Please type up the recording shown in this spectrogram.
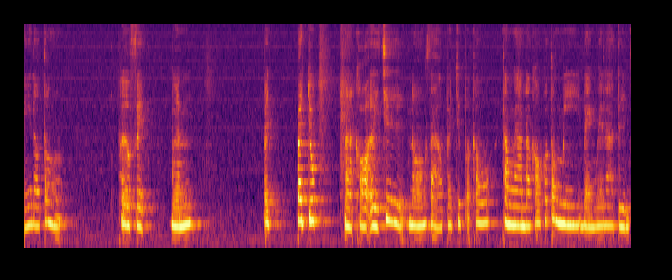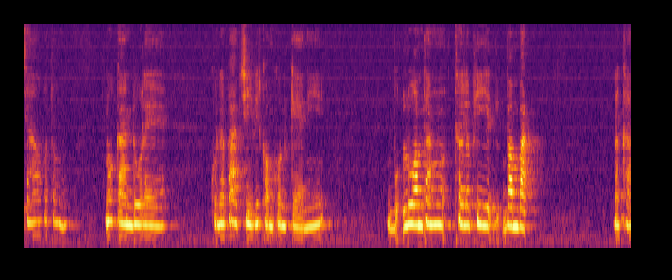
นี้เราต้องเพอร์เฟกเหมือนไปประจุบนะขอเอ่ยชื่อน้องสาวประจุบเขาทำงานแล้วเขาก็ต้องมีแบ่งเวลาตื่นเช้าก็ต้องนอกการดูแล คุณภาพชีวิตของคนแก่นี้ รวมทั้งเทอราพีบำบัดนะคะ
